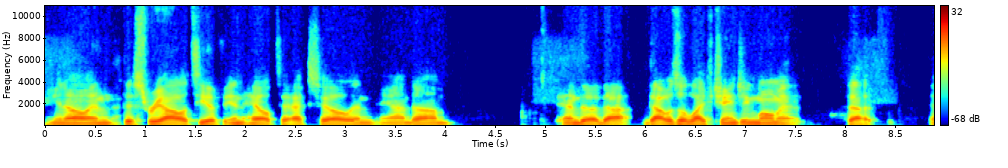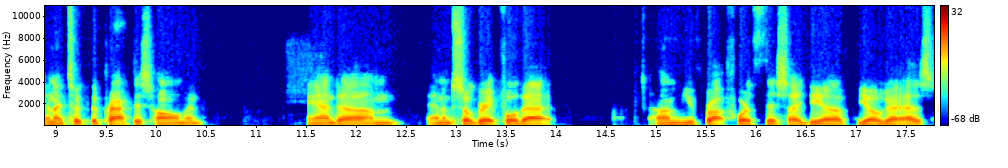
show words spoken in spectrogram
you know, and this reality of inhale to exhale. And, and, um, and uh, that, that was a life changing moment that, and I took the practice home and, and, um, and I'm so grateful that um, you've brought forth this idea of yoga as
